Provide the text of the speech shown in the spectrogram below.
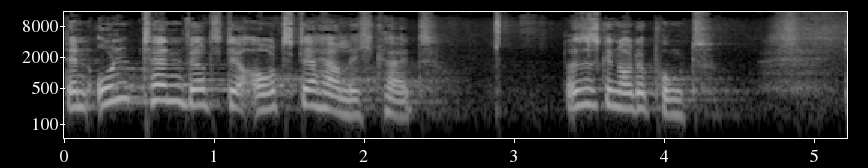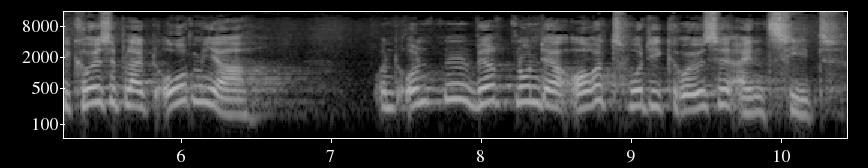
Denn unten wird der Ort der Herrlichkeit. Das ist genau der Punkt. Die Größe bleibt oben, ja. Und unten wird nun der Ort, wo die Größe einzieht.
